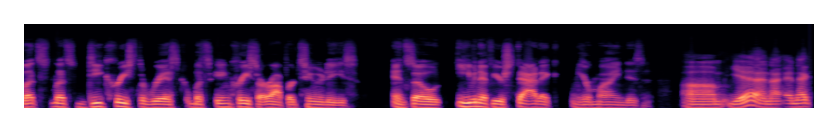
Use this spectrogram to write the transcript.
let's let's decrease the risk. Let's increase our opportunities. And so even if you're static, your mind isn't. Um, yeah, and I, and I,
